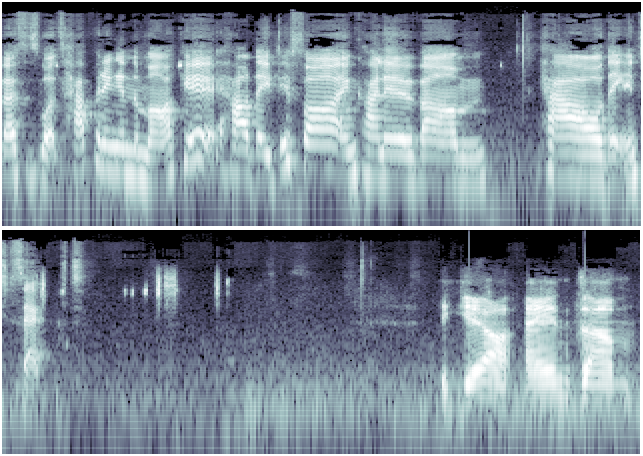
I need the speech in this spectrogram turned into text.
versus what's happening in the market, how they differ, and kind of um, how they intersect. Yeah, and um,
